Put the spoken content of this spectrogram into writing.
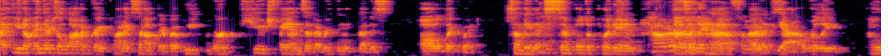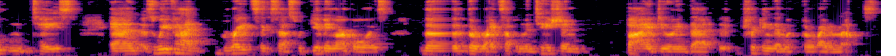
uh, you know. And there's a lot of great products out there, but we we're huge fans of everything that is all liquid, something that's yeah. simple to put in, Powder doesn't have a, yeah a really potent taste. And so we've had great success with giving our boys the the right supplementation by doing that, tricking them with the right amounts.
